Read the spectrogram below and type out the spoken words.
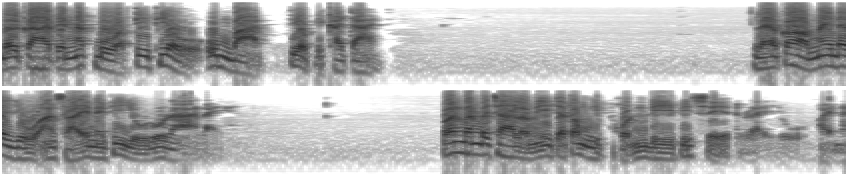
โดยกลายเป็นนักบวชที่เที่ยวอุ้มบาตเที่ยวผิดขาจายแล้วก็ไม่ได้อยู่อาศัยในที่อยู่รุราอะไร เพราะบรรพชาเหล่านี้จะต้องมีผลดีพิเศษอะไรอยู่ภายใน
